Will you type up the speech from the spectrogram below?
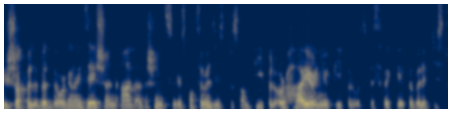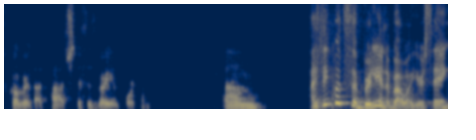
reshuffle a bit the organization, add additional responsibilities to some people, or hire new people with specific capabilities to cover that patch. This is very important. Um, I think what's so brilliant about what you're saying,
